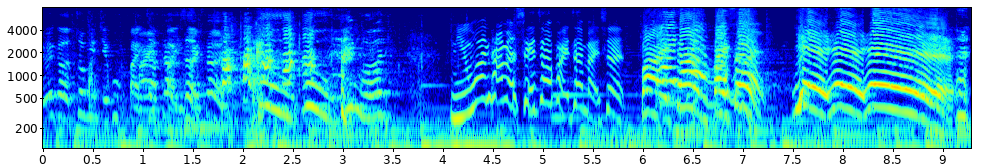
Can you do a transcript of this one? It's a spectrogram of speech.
有一个著名节目《百战百胜》，步步惊魂。你问他们谁知道百战百胜？百战百胜，耶耶耶！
